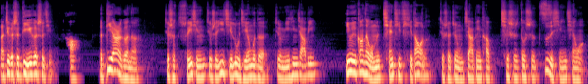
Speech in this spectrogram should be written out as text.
那这个是第一个事情。好，那第二个呢，就是随行，就是一起录节目的，就是明星嘉宾。因为刚才我们前提提到了，就是这种嘉宾他其实都是自行前往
